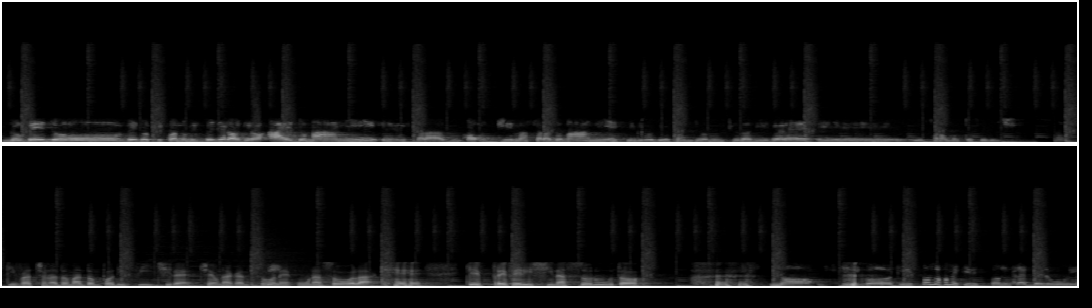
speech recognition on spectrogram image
Lo vedo, vedo che quando mi sveglierò dirò ah è domani, eh, sarà oggi ma sarà domani e quindi vuol dire che è un giorno in più da vivere e io sarò molto felice. Ti faccio una domanda un po' difficile, c'è una canzone, sì. una sola, che, che preferisci in assoluto? No, ti, dico, ti, rispondo come ti risponderebbe lui,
